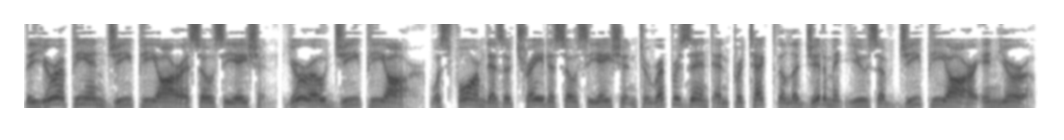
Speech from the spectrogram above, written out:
The European GPR Association Euro -GPR was formed as a trade association to represent and protect the legitimate use of GPR in Europe.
